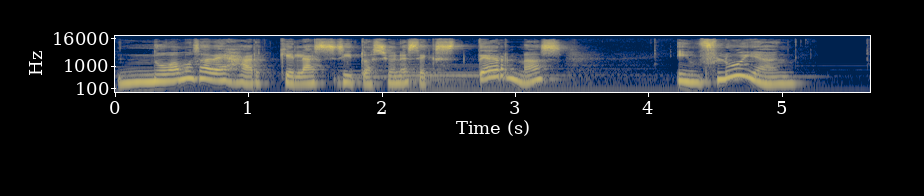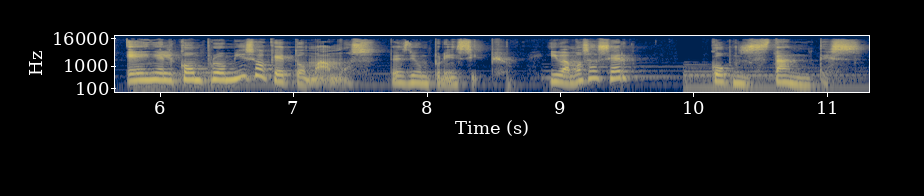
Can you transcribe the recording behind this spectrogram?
No vamos a dejar que las situaciones externas influyan en el compromiso que tomamos desde un principio. Y vamos a ser constantes.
